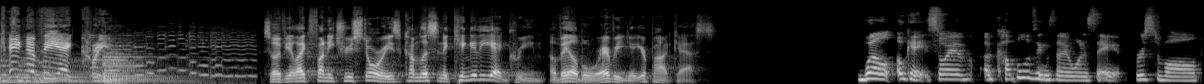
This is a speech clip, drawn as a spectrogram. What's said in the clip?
King of the Egg Cream. So if you like funny true stories, come listen to King of the Egg Cream, available wherever you get your podcasts. Well, okay, so I have a couple of things that I want to say. First of all,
